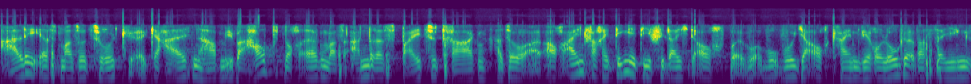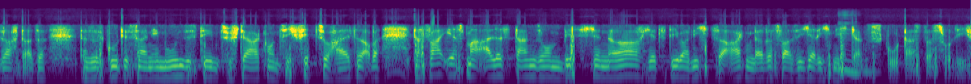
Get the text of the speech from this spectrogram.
alle erstmal so zurückgehalten haben, überhaupt noch irgendwas anderes beizutragen. Also auch einfache Dinge, die vielleicht auch, wo, wo ja auch kein Virologe was dagegen sagt, also dass es gut ist, sein Immunsystem zu stärken und sich fit zu halten. Aber das war erstmal alles dann so ein bisschen, ach, jetzt lieber nichts sagen. Das war sicherlich nicht mhm. ganz gut, dass das so lief.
